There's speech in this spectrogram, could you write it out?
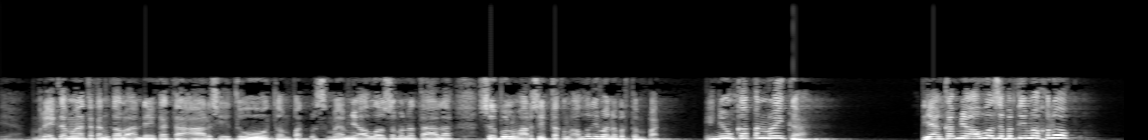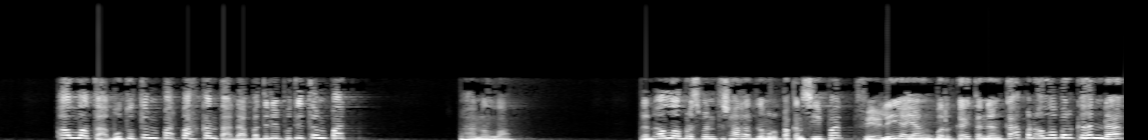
Ya, mereka mengatakan kalau andai kata aras itu tempat bersemayamnya Allah subhanahu wa. Sebelum aras diciptakan Allah di mana bertempat. Ini ungkapan mereka. Dianggapnya Allah seperti makhluk. Allah tak butuh tempat, bahkan tak dapat diliputi tempat. Subhanallah. Dan Allah bersemayam syarat dan merupakan sifat fi'liyah yang berkaitan dengan kapan Allah berkehendak.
